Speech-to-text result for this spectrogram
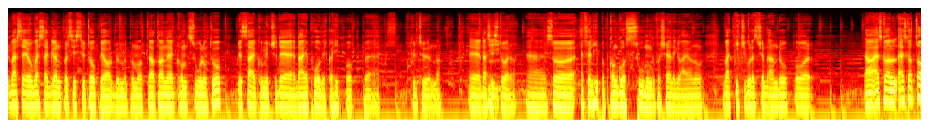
Du bare ser jo Westside Gun på det siste Utopia-albumet, på en måte. At han er kommet så langt opp. Det sier hvor mye det, de har påvirka hiphop-kulturen da eh, de siste mm. åra. Eh, så jeg føler hiphop kan gå så mange forskjellige veier nå. Vet ikke hvordan det kommer til å ende opp. Og ja, jeg skal, jeg skal ta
